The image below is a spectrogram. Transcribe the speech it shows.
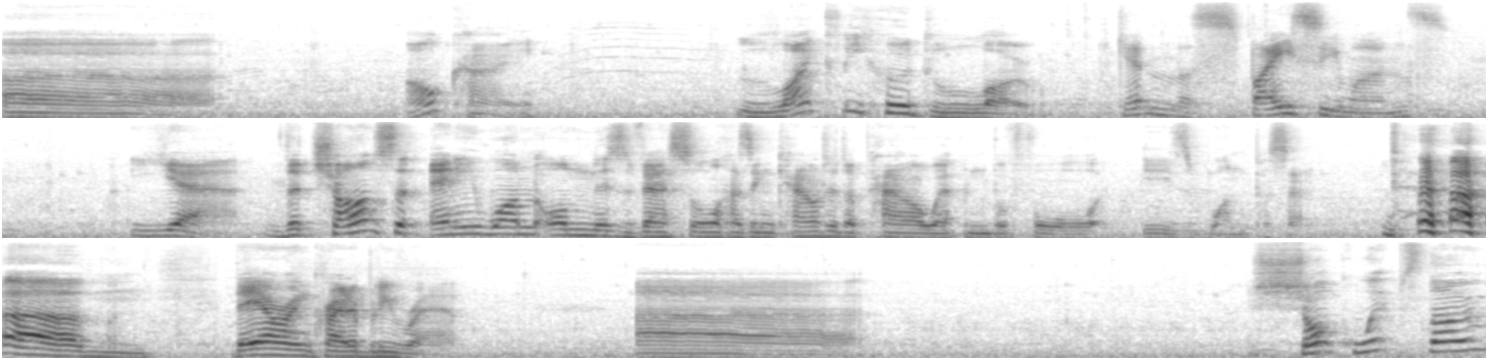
Uh, okay. Likelihood low. Getting the spicy ones. Yeah, the chance that anyone on this vessel has encountered a power weapon before is 1%. um, they are incredibly rare. Uh, shock whips, though,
